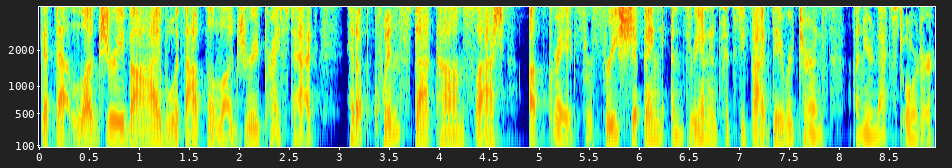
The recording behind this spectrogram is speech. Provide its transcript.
Get that luxury vibe without the luxury price tag. Hit up quince.com slash upgrade for free shipping and 365 day returns on your next order.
